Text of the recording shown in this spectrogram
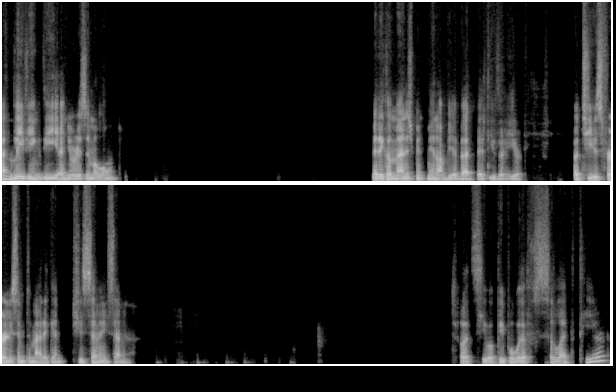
and leaving the aneurysm alone. Medical management may not be a bad bet either here, but she is fairly symptomatic and she's 77. Let's see what people would have select here.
